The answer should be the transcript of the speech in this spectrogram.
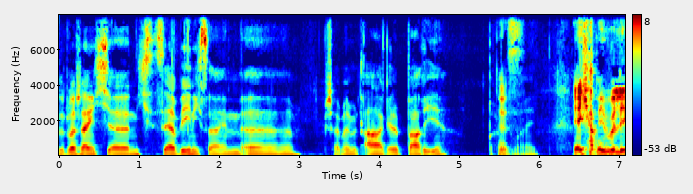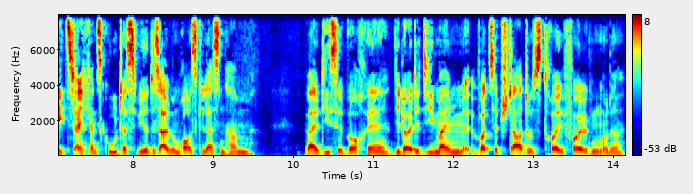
Wird wahrscheinlich äh, nicht sehr wenig sein. Äh, schreibt mir mit A, gell? Barry. Barry Yes. Ja, ich habe mir überlegt, es ist eigentlich ganz gut, dass wir das Album rausgelassen haben, weil diese Woche die Leute, die meinem WhatsApp-Status treu folgen oder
